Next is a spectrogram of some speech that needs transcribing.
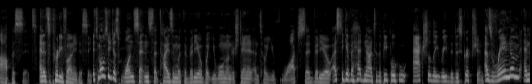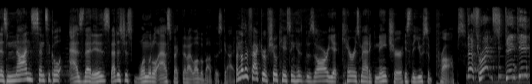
opposite. And it's pretty funny to see. It's mostly just one sentence that ties in with the video, but you won't understand it until you've watched said video, as to give a head nod to the people who actually read the description. As random and as nonsensical as that is, that is just one little aspect that I love about this guy. Another factor of showcasing his bizarre yet charismatic nature is the use of props. That's right, Stinky!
